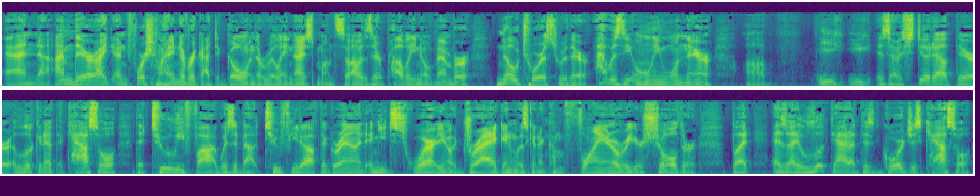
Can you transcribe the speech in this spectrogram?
And uh, I'm there. I, unfortunately, I never got to go in the really nice months. So I was there probably November. No tourists were there. I was the only one there. Uh, as I stood out there looking at the castle, the tule fog was about two feet off the ground, and you'd swear, you know, a dragon was going to come flying over your shoulder. But as I looked out at this gorgeous castle,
